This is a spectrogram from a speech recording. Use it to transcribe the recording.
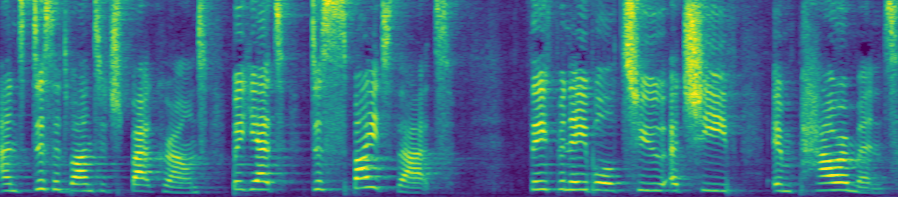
and disadvantaged background. But yet, despite that, they've been able to achieve empowerment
